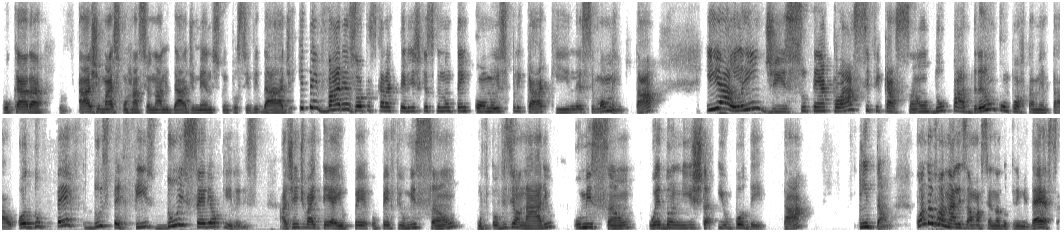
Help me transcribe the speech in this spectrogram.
O cara age mais com racionalidade, menos com impulsividade, e tem várias outras características que não tem como eu explicar aqui nesse momento, tá? E, além disso, tem a classificação do padrão comportamental ou do per, dos perfis dos serial killers. A gente vai ter aí o, o perfil missão, o visionário, o missão, o hedonista e o poder, tá? Então, quando eu vou analisar uma cena do crime dessa,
